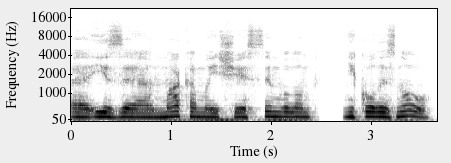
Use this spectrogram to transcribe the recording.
е, із е, маками ще з символом ніколи знову.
